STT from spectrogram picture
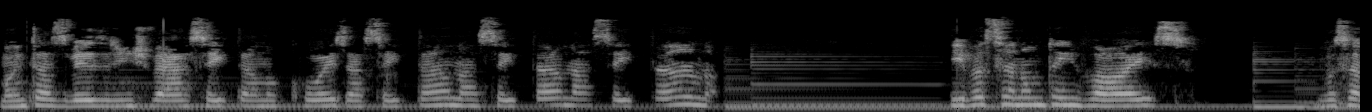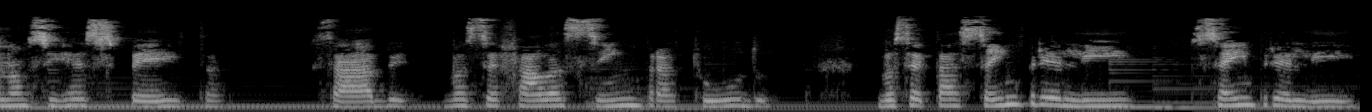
Muitas vezes a gente vai aceitando coisas, aceitando, aceitando, aceitando, e você não tem voz, você não se respeita, sabe? Você fala sim para tudo, você tá sempre ali, sempre ali.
